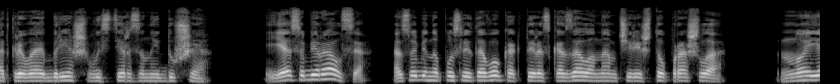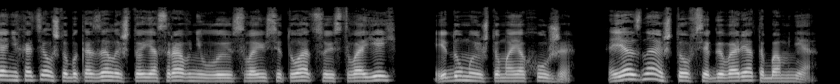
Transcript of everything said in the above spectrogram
открывая брешь в истерзанной душе. «Я собирался, особенно после того, как ты рассказала нам, через что прошла. Но я не хотел, чтобы казалось, что я сравниваю свою ситуацию с твоей и думаю, что моя хуже. Я знаю, что все говорят обо мне».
